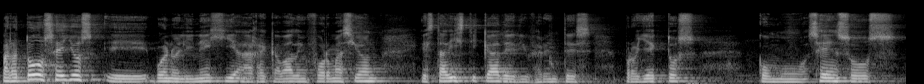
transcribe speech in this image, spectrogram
Para todos ellos, eh, bueno, el INEGI ha recabado información estadística de diferentes proyectos como censos,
